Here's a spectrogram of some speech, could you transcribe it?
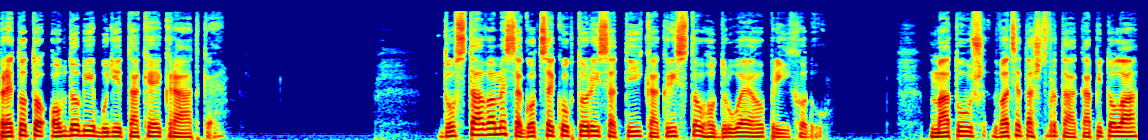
Preto to obdobie bude také krátke. Dostávame sa k odseku, ktorý sa týka Kristovho druhého príchodu. Matúš 24. kapitola,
